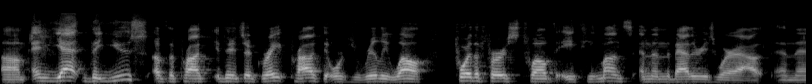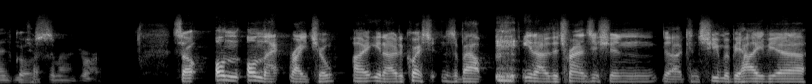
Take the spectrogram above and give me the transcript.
Um, and yet the use of the product, it's a great product that works really well for the first 12 to 18 months. And then the batteries wear out and then you chuck them in a drawer. So on on that, Rachel, I, you know, the questions about you know the transition, uh, consumer behaviour,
